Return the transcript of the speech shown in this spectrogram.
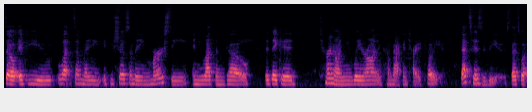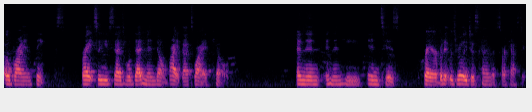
So if you let somebody, if you show somebody mercy and you let them go, that they could turn on you later on and come back and try to kill you. That's his views. That's what O'Brien thinks, right? So he says, "Well, dead men don't bite. That's why I killed." And then, and then he ends his prayer, but it was really just kind of a sarcastic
